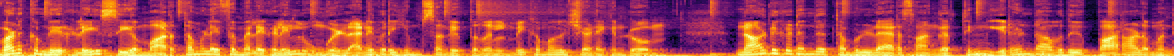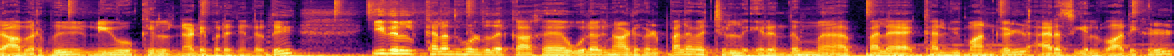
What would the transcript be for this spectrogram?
வணக்கம் நேர்களே. சிஎம்ஆர் தமிழ் எஃப்எம் அலைகளில் உங்கள் அனைவரையும் சந்திப்பதில் மிக மகிழ்ச்சி அடைகின்றோம். நாடு கடந்த தமிழ் அரசாங்கத்தின் இரண்டாவது பாராளுமன்ற அமர்வு நியூயோர்க்கில் நடைபெறுகின்றது. இதில் கலந்து கொள்வதற்காக உலக நாடுகள் பலவற்றில் இருந்தும் பல கல்விமான்கள் அரசியல்வாதிகள்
